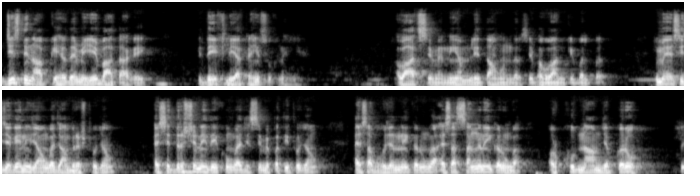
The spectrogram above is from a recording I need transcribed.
जिस दिन आपके हृदय में ये बात आ गई कि देख लिया, कहीं सुख नहीं है। आज से मैं नियम लेता हूँ अंदर से भगवान के बल पर। कि मैं ऐसी जगह नहीं जाऊँगा जहाँ भ्रष्ट हो जाऊँ। ऐसे दृश्य नहीं देखूँगा जिससे मैं पतित हो जाऊँ। ऐसा भोजन नहीं करूँगा, ऐसा संग नहीं करूँगा। और खूब नाम जप करो तो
